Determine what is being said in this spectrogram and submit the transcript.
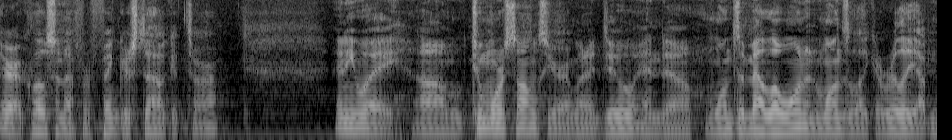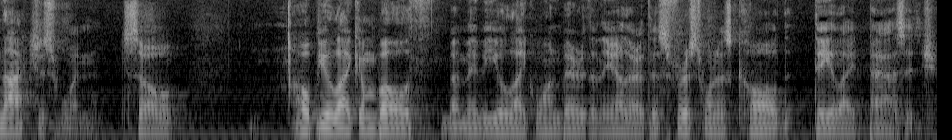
There, close enough for fingerstyle guitar. Anyway, um, two more songs here I'm going to do, and uh, one's a mellow one, and one's like a really obnoxious one. So, hope you like them both, but maybe you'll like one better than the other. This first one is called Daylight Passage.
